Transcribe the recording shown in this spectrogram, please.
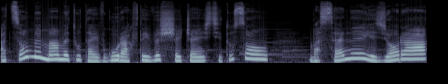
A co my mamy tutaj w górach, w tej wyższej części? Tu są baseny, jeziora.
